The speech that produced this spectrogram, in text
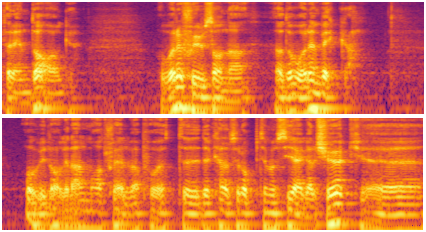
för en dag. Och var det sju sådana, ja då var det en vecka. Och vi lagade all mat själva på ett, eh, det kallas för Optimus jägarkök. Eh,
